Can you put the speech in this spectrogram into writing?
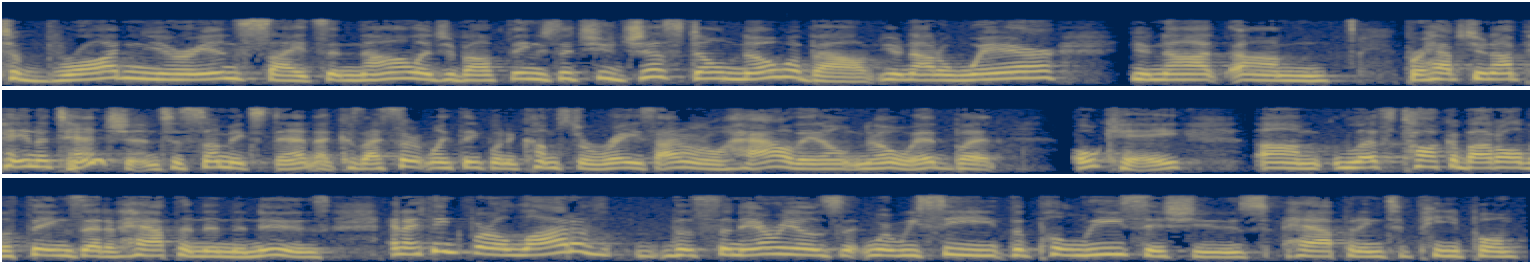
to broaden your insights and knowledge about things that you just don't know about. You're not aware. You're not, um, perhaps you're not paying attention to some extent. Because I certainly think when it comes to race, I don't know how they don't know it, but okay, um, let's talk about all the things that have happened in the news. And I think for a lot of the scenarios where we see the police issues happening to people,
